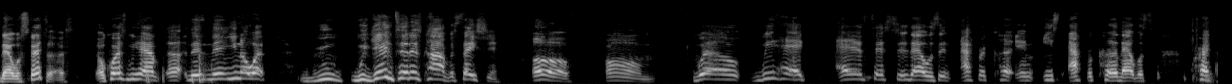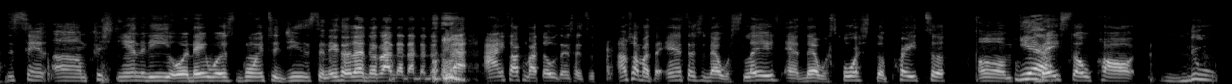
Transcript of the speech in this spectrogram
that was fed to us. Of course, we have. Uh, then, then you know what? You we get into this conversation of um. Well, we had ancestors that was in Africa in East Africa that was practicing um Christianity or they was going to Jesus and they said da, da, da, da, da, da, da. I ain't talking about those ancestors. I'm talking about the ancestors that were slaves and that was forced to pray to um Yeah. they so-called new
